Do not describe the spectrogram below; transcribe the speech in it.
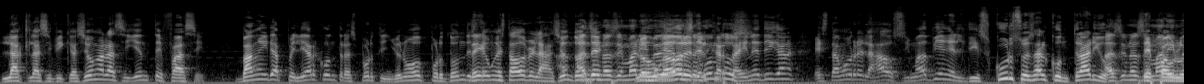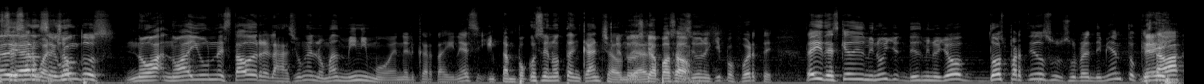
la clasificación a la siguiente fase. Van a ir a pelear contra Sporting. Yo no veo por dónde De- está un estado de relajación, hace donde una semana y los media jugadores del. Cartaginés digan estamos relajados. Si más bien el discurso es al contrario Hace una de semana y Paulo media César. No, ha- no hay un estado de relajación en lo más mínimo en el cartaginés y tampoco se nota en cancha. Donde Entonces, ¿qué ha pasado? sido un equipo fuerte. David, es que disminuyó, disminuyó dos partidos su, su rendimiento, que estaba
